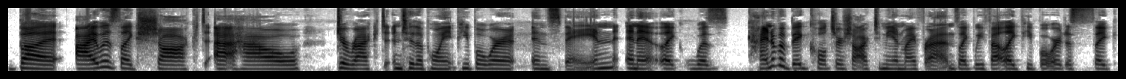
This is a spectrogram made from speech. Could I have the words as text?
But I was like shocked at how direct and to the point people were in Spain. And it like was kind of a big culture shock to me and my friends. Like we felt like people were just like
